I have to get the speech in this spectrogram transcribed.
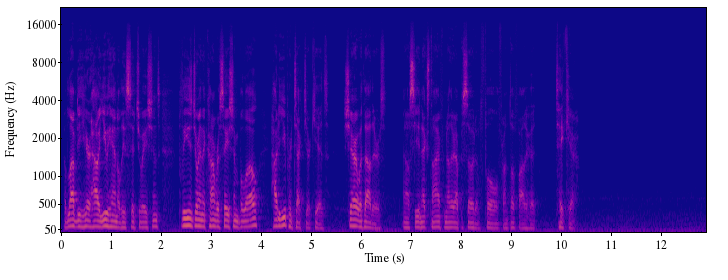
I'd love to hear how you handle these situations. Please join the conversation below. How do you protect your kids? Share it with others. And I'll see you next time for another episode of Full Frontal Fatherhood. Take care.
